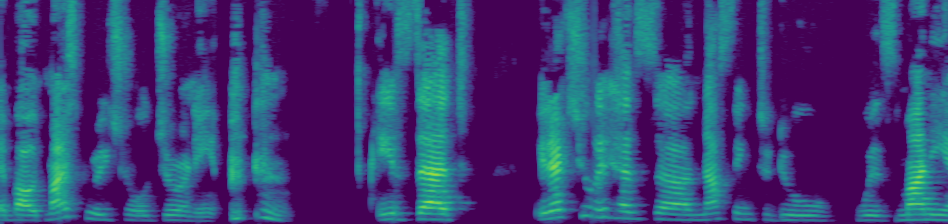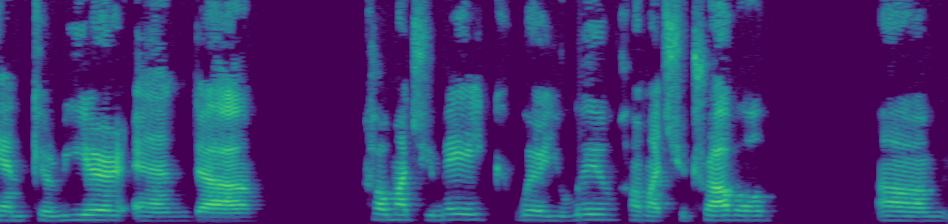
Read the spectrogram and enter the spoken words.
about my spiritual journey, is that it actually has uh, nothing to do with money and career and uh, how much you make, where you live, how much you travel. Um,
